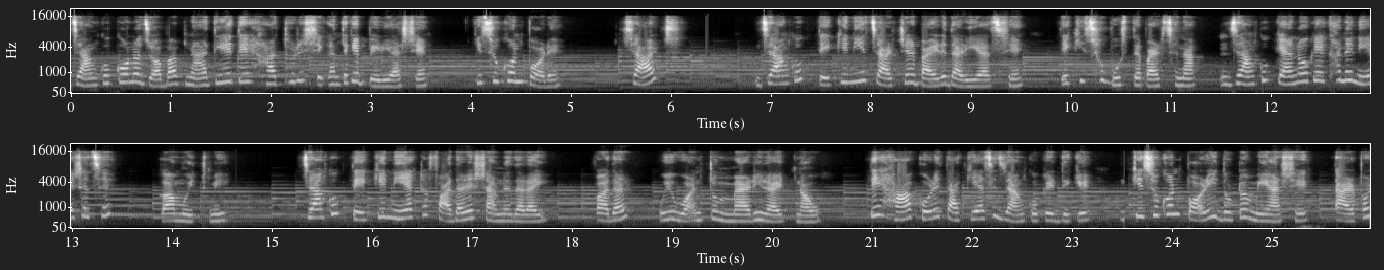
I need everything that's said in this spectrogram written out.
জাঙ্কুক কোনো জবাব না দিয়ে তের হাত ধরে সেখান থেকে বেরিয়ে আসে। কিছুক্ষণ পরে চার্চ জাঙ্কুক তেকে নিয়ে চার্চের বাইরে দাঁড়িয়ে আছে। এ কিছু বুঝতে পারছে না। জাঙ্কুক কেন ওকে এখানে নিয়ে এসেছে? কাম উইথ মি জাঙ্কুক তেকে নিয়ে একটা ফাদারের সামনে দাঁড়াই father we want to marry right now তে হা করে তাকিয়ে আছে জাঙ্কুকের দিকে। কিছুক্ষণ পরেই দুটো মেয়ে আসে। তারপর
